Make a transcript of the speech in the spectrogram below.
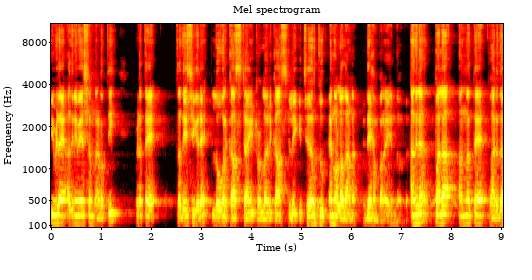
ഇവിടെ അധിനിവേശം നടത്തി ഇവിടുത്തെ തദ്ദേശികരെ ലോവർ കാസ്റ്റ് ആയിട്ടുള്ള ഒരു കാസ്റ്റിലേക്ക് ചേർത്തു എന്നുള്ളതാണ് ഇദ്ദേഹം പറയുന്നത്. അതിന് പല അന്നത്തെ ഭാരത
